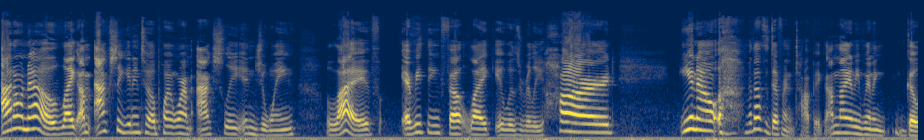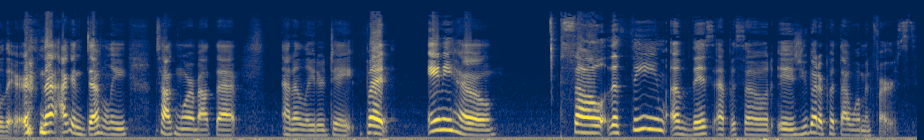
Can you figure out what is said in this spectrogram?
I don't know. Like, I'm actually getting to a point where I'm actually enjoying life. Everything felt like it was really hard, you know, but that's a different topic. I'm not even going to go there. that I can definitely talk more about that at a later date. But anyhow, so the theme of this episode is you better put that woman first.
